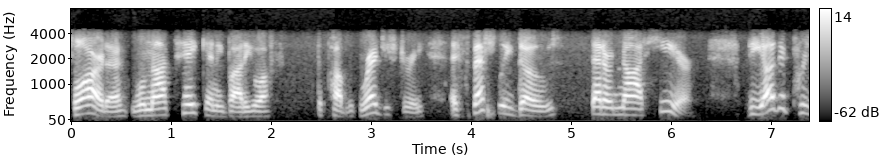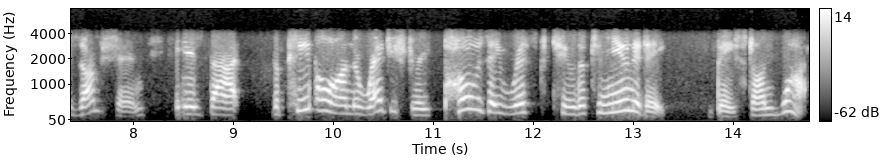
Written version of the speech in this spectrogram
Florida will not take anybody off the public registry, especially those that are not here. The other presumption is that the people on the registry pose a risk to the community. Based on what?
